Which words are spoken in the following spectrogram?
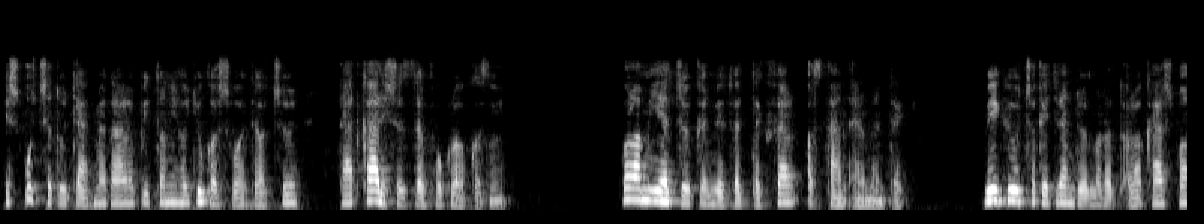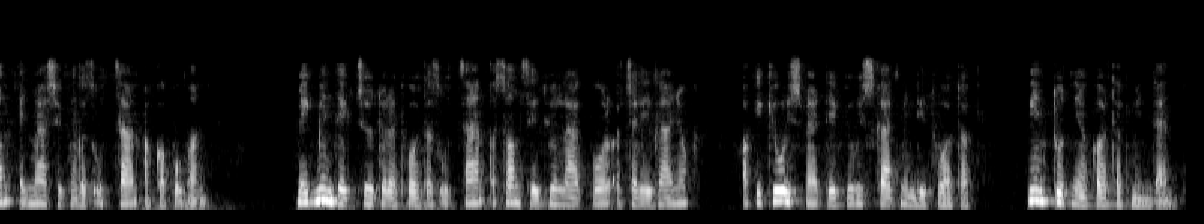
és úgyse tudják megállapítani, hogy lyukas volt-e a cső, tehát kár is ezzel foglalkozni. Valami jegyzőkönyvet vettek fel, aztán elmentek. Végül csak egy rendőr maradt a lakásban, egy másik meg az utcán, a kapuban. Még mindig csődölet volt az utcán, a szomszéd villákból a cselédlányok, akik jól ismerték Juliskát, mind itt voltak. Mind tudni akartak mindent.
